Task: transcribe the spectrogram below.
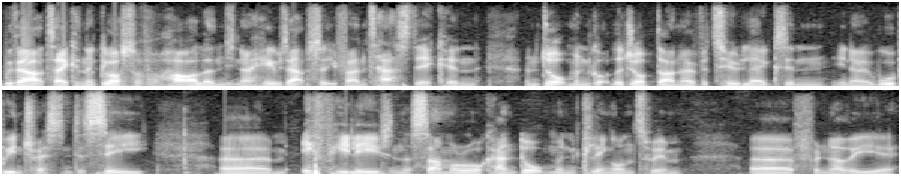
without taking the gloss off of Haaland, you know, he was absolutely fantastic, and, and Dortmund got the job done over two legs, and you know, it will be interesting to see um, if he leaves in the summer or can Dortmund cling on to him uh, for another year.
